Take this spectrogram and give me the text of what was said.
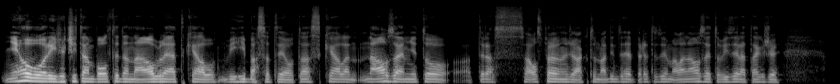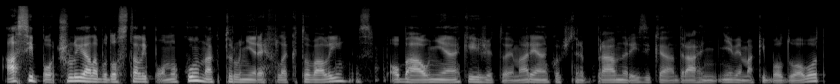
nehovorí, že či tam bol teda na obliadke, alebo vyhýba sa tej otázke, ale naozaj mne to, a teraz sa ospravedlňujem, že ak to nadinterpretujem, ale naozaj to vyzerá tak, že asi počuli alebo dostali ponuku, na ktorú nereflektovali z obáv nejakých, že to je Marian Kočner, právne rizika, dráhy, neviem aký bol dôvod,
